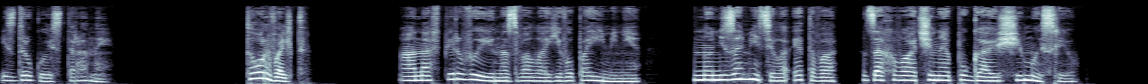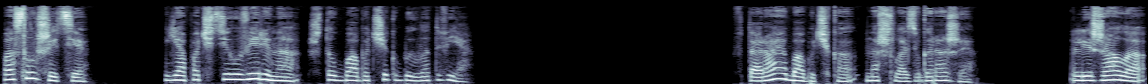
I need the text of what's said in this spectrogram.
и с другой стороны. «Торвальд!» Она впервые назвала его по имени, но не заметила этого, захваченная пугающей мыслью. «Послушайте, я почти уверена, что бабочек было две. Вторая бабочка нашлась в гараже. Лежала,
